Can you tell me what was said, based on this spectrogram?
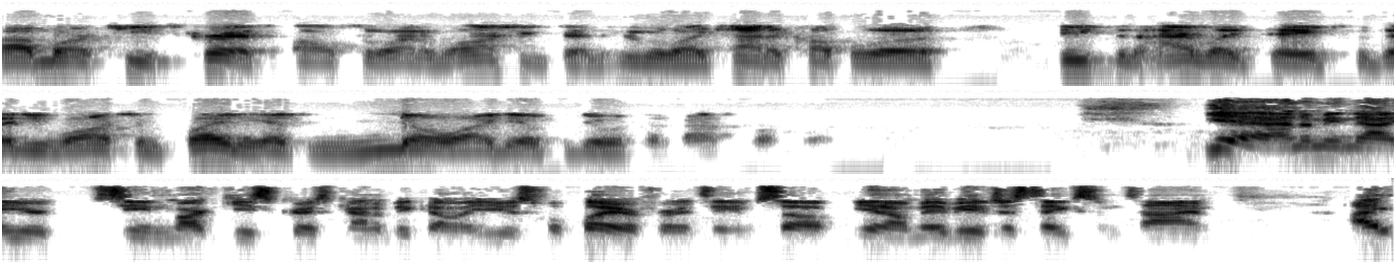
uh, Marquese Chriss, also out of Washington, who like had a couple of decent highlight tapes, but then you watch him play, and he has no idea what to do with the basketball. Player. Yeah, and I mean now you're seeing Marquese Chriss kind of become a useful player for a team. So you know maybe it just takes some time. I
